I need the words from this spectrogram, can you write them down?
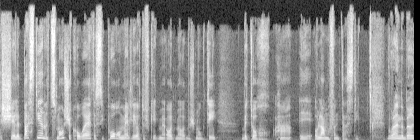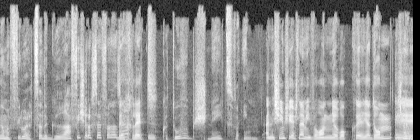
שלבסטיאן עצמו, שקורא את הסיפור, עומד להיות תפקיד מאוד מאוד משמעותי בתוך העולם הפנטסטי. ואולי נדבר גם אפילו על הצד הגרפי של הספר הזה. בהחלט. הוא כתוב בשני צבעים. אנשים שיש להם עיוורון ירוק אה, אדום, יש להם אה,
